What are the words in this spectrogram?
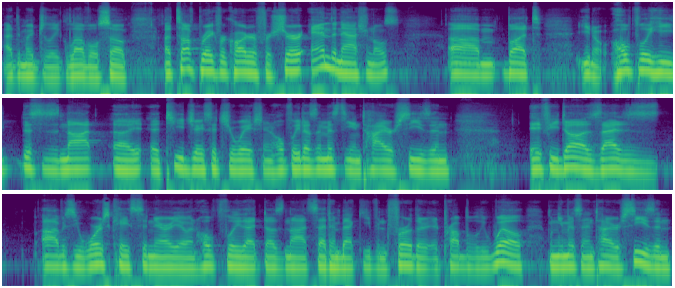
at the major league level. So a tough break for Carter for sure, and the Nationals. Um, but you know, hopefully he this is not a, a TJ situation. Hopefully he doesn't miss the entire season. If he does, that is obviously worst case scenario, and hopefully that does not set him back even further. It probably will when you miss an entire season,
